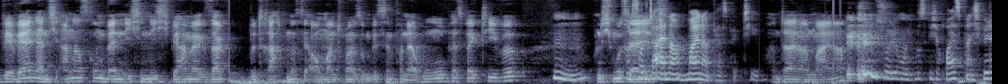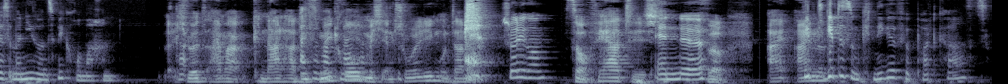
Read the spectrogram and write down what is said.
wir wären ja nicht andersrum, wenn ich nicht, wir haben ja gesagt, betrachten das ja auch manchmal so ein bisschen von der Homo-Perspektive. Hm. Und ich muss Und ja von deiner und meiner Perspektive. von deiner und meiner. Entschuldigung, ich muss mich räuspern. Ich will das immer nie so ins Mikro machen. Ich würde einmal knallhart ins Mikro, knallhart. mich entschuldigen und dann, Entschuldigung. so, fertig. Ende. So, ein, Gibt, gibt es so ein Knigge für Podcasts?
